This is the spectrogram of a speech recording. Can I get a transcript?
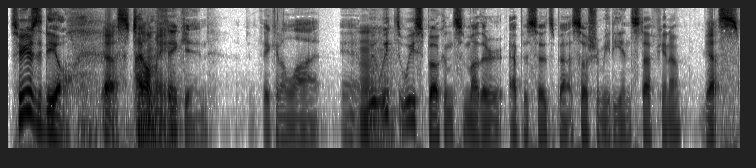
So here's the deal. yes. Tell I've been me. thinking. I've been thinking a lot, and we, we we've spoken some other episodes about social media and stuff. You know, yes,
